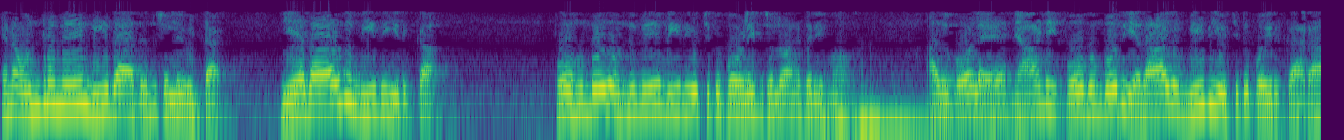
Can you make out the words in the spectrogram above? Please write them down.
ஏன்னா ஒன்றுமே மீதாதுன்னு சொல்லிவிட்டார் ஏதாவது மீதி இருக்கா? போகும்போது ஒண்ணுமே மீதி வச்சுட்டு போகலன்னு சொல்லுவாங்க தெரியுமோ? அது போல ஞானி போகும்போது ஏதாவது மீதி வச்சுட்டு போயிருக்காரா?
